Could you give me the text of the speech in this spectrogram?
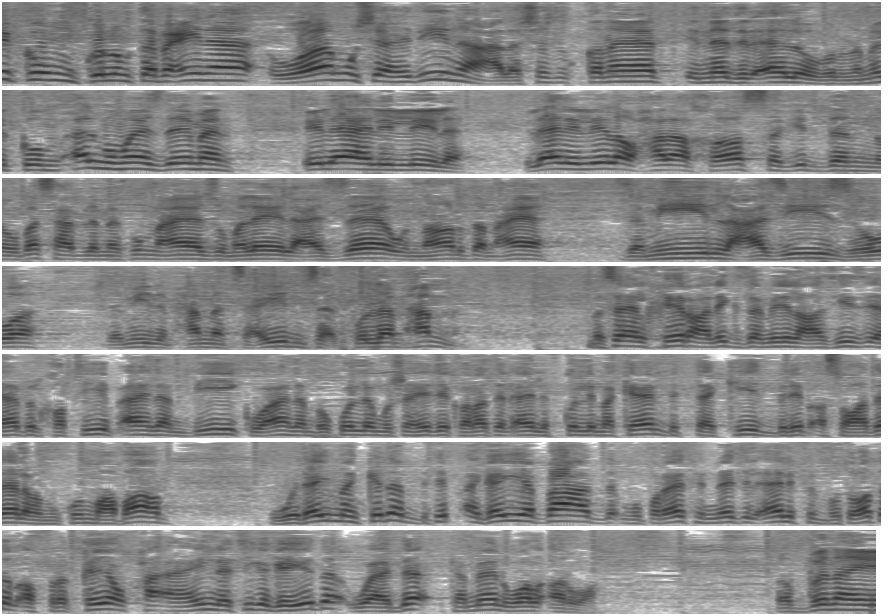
بكم كل متابعينا ومشاهدينا على شاشة قناة النادي الأهلي وبرنامجكم المميز دايما الاهلي الليلة. الاهلي الليلة وحلقة خاصة جدا وبسعد لما يكون معايا زملائي الأعزاء والنهاردة معايا زميل عزيز هو زميلي محمد سعيد. مساء الفل يا محمد. مساء الخير عليك زميلي العزيز إيهاب الخطيب. أهلا بيك واهلا بكل مشاهدي قناة الأهلي في كل مكان. بالتأكيد بنبقى سعداء لما بنكون مع بعض. ودايما كده بتبقى جاية بعد مباريات النادي الأهلي في البطولات الأفريقية ومحققين نتيجة جيدة وأداء كمان ولا اروع ربنا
